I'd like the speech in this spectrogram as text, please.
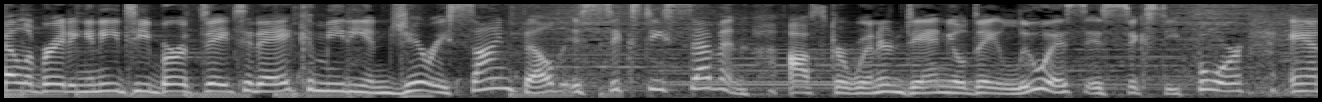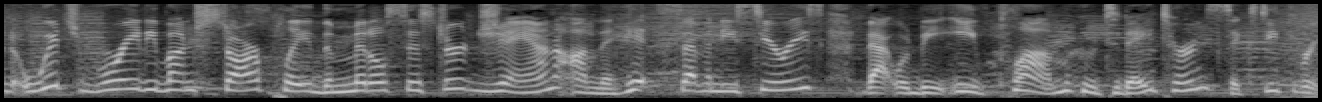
Celebrating an ET birthday today, comedian Jerry Seinfeld is 67. Oscar winner Daniel Day Lewis is 64. And which Brady Bunch star played the middle sister, Jan, on the hit 70s series? That would be Eve Plumb, who today turns 63.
